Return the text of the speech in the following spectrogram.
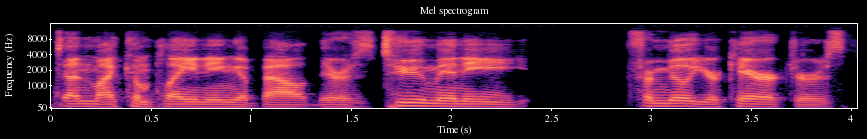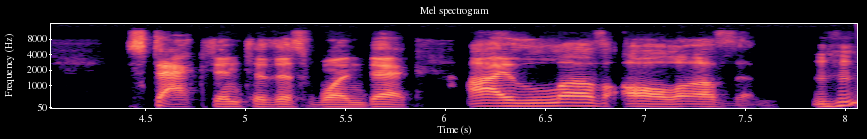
done my complaining about there's too many familiar characters stacked into this one deck, I love all of them. Mm-hmm.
